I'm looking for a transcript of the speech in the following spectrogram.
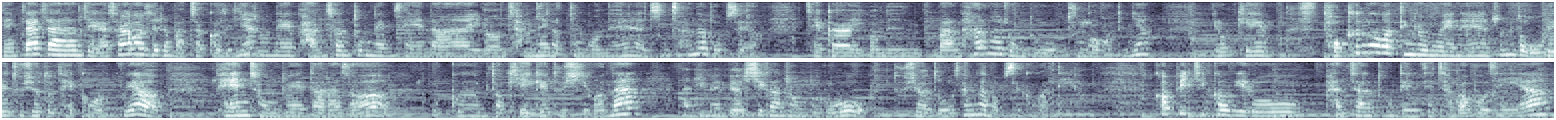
이제 짜잔 제가 설거지를 마쳤거든요. 기존에 반찬통 냄새나 이런 잡내 같은 거는 진짜 하나도 없어요. 제가 이거는 만 하루 정도 둔 거거든요. 이렇게 더 큰 거 같은 경우에는 좀 더 오래 두셔도 될 것 같고요. 밴 정도에 따라서 조금 더 길게 두시거나 아니면 몇 시간 정도로 두셔도 상관없을 것 같아요. 커피 찌꺼기로 반찬통 냄새 잡아보세요.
